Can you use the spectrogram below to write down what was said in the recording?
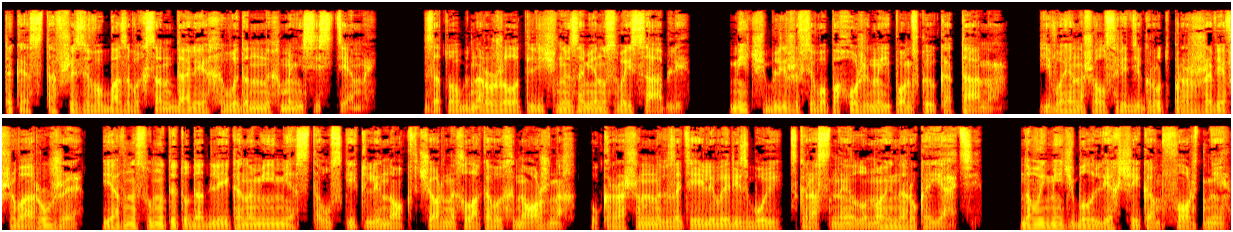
так и оставшись в базовых сандалиях, выданных мне системой. Зато обнаружил отличную замену своей сабли. Меч, ближе всего похожий на японскую катану. Его я нашел среди груд проржавевшего оружия, явно сунутый туда для экономии места, узкий клинок в черных лаковых ножнах, украшенных затейливой резьбой с красной луной на рукояти. Новый меч был легче и комфортнее.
